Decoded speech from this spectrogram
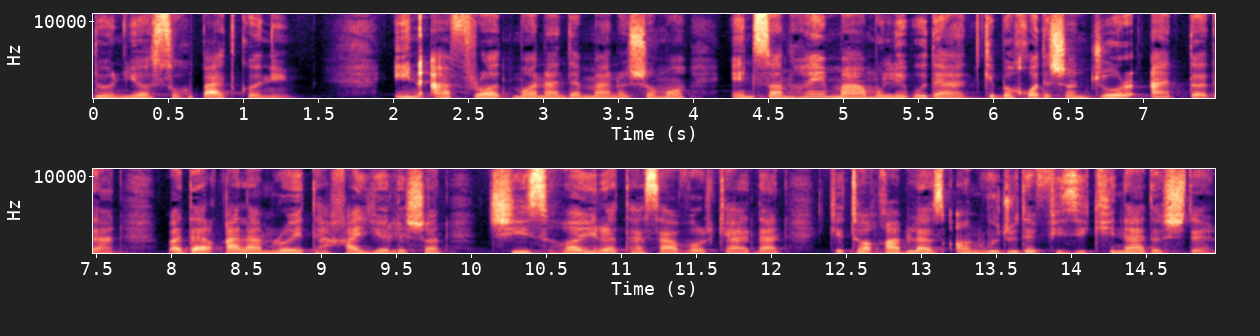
دنیا صحبت کنیم. این افراد مانند من و شما انسانهای معمولی بودند که به خودشان جرأت دادند و در قلمروی تخیلشان چیزهایی را تصور کردند که تا قبل از آن وجود فیزیکی نداشته.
